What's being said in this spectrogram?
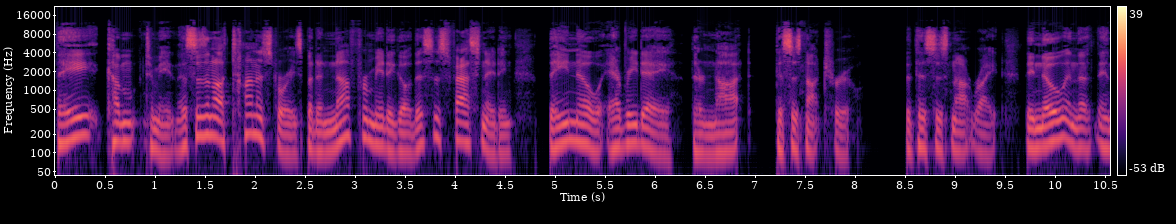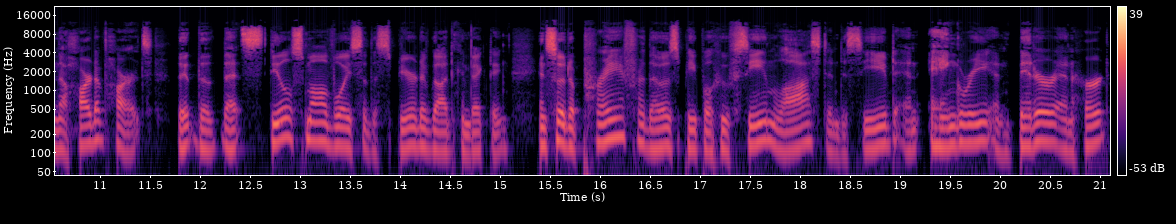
they come to me. This isn't a ton of stories, but enough for me to go, this is fascinating. They know every day they're not, this is not true, that this is not right. They know in the, in the heart of hearts that the, that still small voice of the Spirit of God convicting. And so to pray for those people who seem lost and deceived and angry and bitter and hurt,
